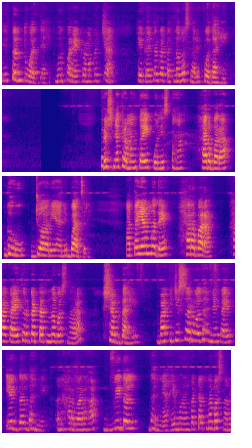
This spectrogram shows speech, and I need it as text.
ते तंतुवाद्य आहेत. म्हणून पर्याय क्रमांक चार हे काय तर गटातलं बसणारे पद आहे. प्रश्न क्रमांक एकोणीस पहा. हरभरा गहू ज्वारी आणि बाजरी. आता यामध्ये हरभरा हा काय तर गटात न बसणारा शब्द आहे. बाकीचे सर्व धान्य काय आहेत? एकदल धान्य आहेत. आणि हरभरा हा द्विदल धान्य आहे म्हणून गटात न बसणारा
